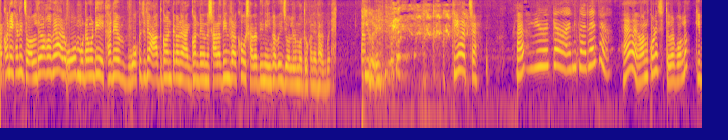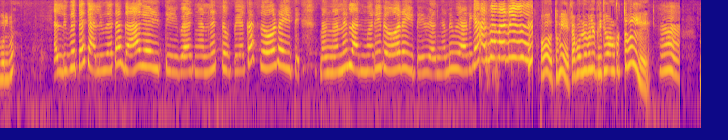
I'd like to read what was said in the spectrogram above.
এখন এখানে জল দেওয়া হবে আর ও মোটামুটি এখানে ওকে যদি আধ ঘণ্টা কেন এক ঘণ্টা কেন সারাদিন রাখো ও সারাদিন এইভাবেই জলের মধ্যে ওখানে থাকবে। কি হচ্ছে? হ্যাঁ? হ্যাঁ অন করেছি তো এবার বলো কি বলবে? ಅಲ್ಲಿ ಬೇಟ ಅಲ್ಲಿ ಬೇಟ ಗಾಳ ಐತಿ ಇವಾಗ ನನ್ನ ತುಪ್ಪಿಯಕ ಸೋಡ ಐತಿ ನಂಗನ್ನ ಲಗ್ ಮಾಡಿ তুমি এটা বলবে বলে ভিডিও অন করতে বললে হ্যাঁ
